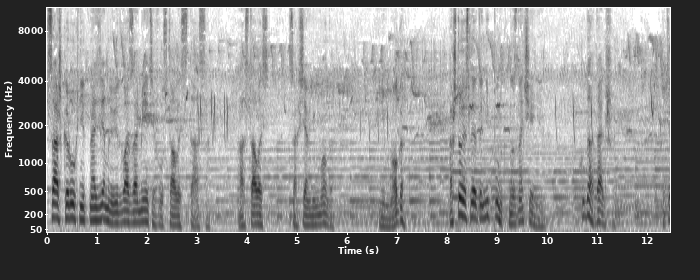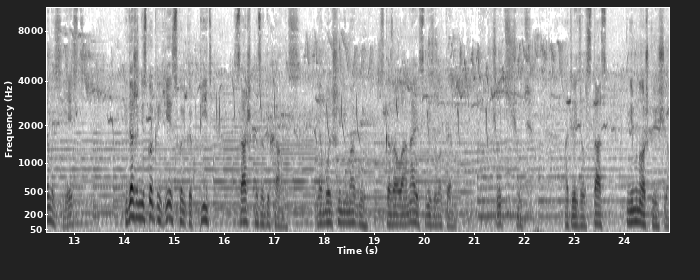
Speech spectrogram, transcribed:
Сашка рухнет на землю, едва заметив усталость Стаса. А осталось совсем немного. Немного? А что, если это не пункт назначения? Куда дальше? Хотелось есть. И даже не сколько есть, сколько пить. Сашка задыхалась. «Я больше не могу», — сказала она и снизила темп. «Чуть-чуть», — ответил Стас. «Немножко еще.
